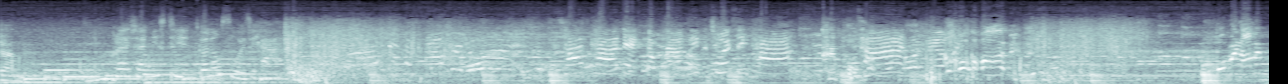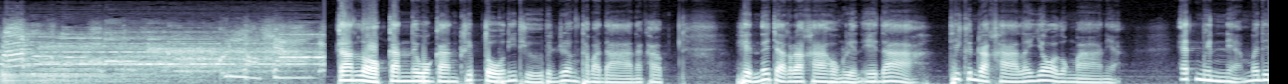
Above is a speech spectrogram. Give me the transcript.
จังใครใช้มิสทีนก็ต้องสวยสิคะชาติคะเด็กตกน้ำนี่ช่วยสิคะ คือผมชาติเร็วโอ๊ยผมไม่น้ำไม่เป็น คุณหลอกดาว การหลอกกันในวงการคริปโตนี่ถือเป็นเรื่องธรรมดานะครับ เห็นได้จากราคาของเหรียญ ADA ที่ขึ้นราคาและย่อลงมาเนี่ยแอดมินเนี่ยไม่ได้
